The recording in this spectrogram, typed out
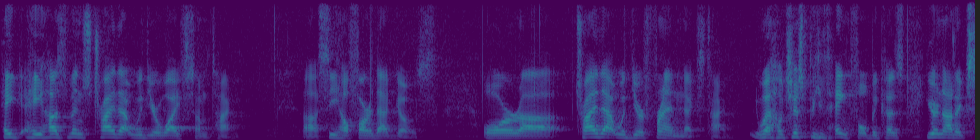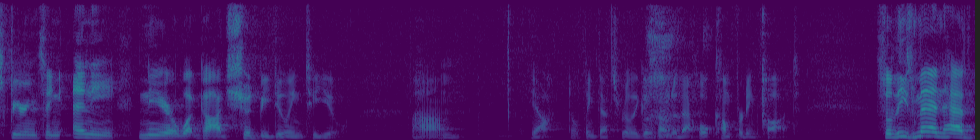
Hey, hey husbands, try that with your wife sometime. Uh, see how far that goes. Or uh, try that with your friend next time. Well, just be thankful because you're not experiencing any near what God should be doing to you. Um, yeah, don't think that's really goes under that whole comforting thought. So these men had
